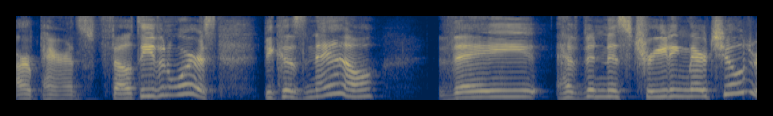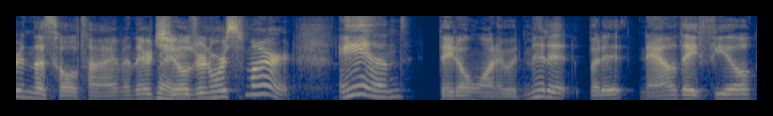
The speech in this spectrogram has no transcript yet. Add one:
our parents felt even worse because now they have been mistreating their children this whole time and their Right. children were smart. And they don't want to admit it, but it now they feel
